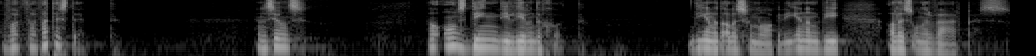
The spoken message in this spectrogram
Wat wat wat is dit? En dan sê ons wel ons dien die lewende God. Die een wat alles gemaak het, die een aan wie alles onderwerp is.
